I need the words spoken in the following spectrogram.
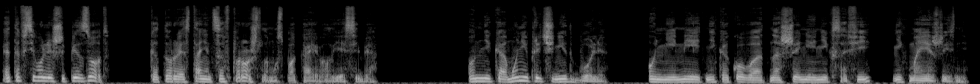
Это всего лишь эпизод, который останется в прошлом, успокаивал я себя. Он никому не причинит боли. Он не имеет никакого отношения ни к Софи, ни к моей жизни.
